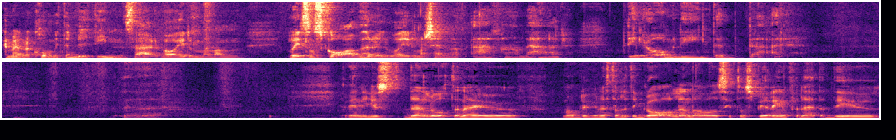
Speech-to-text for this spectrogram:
när man ändå har kommit en bit in, så här, vad, är det man, vad är det som skaver? Eller vad är det man känner att, äh, fan, det här det är bra, men det är inte där. Jag vet inte, just den låten är ju... Man blir ju nästan lite galen av att sitta och spela in för det, det är ju,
